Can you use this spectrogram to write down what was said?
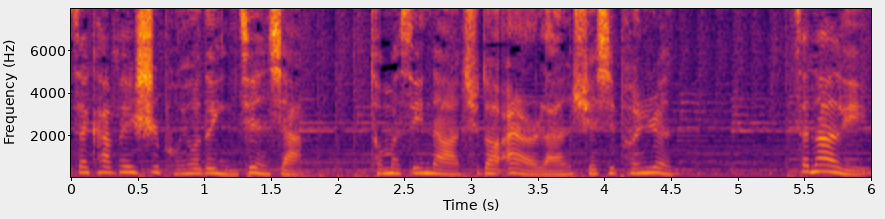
在咖啡师朋友的引荐下，托马西娜去到爱尔兰学习烹饪。在那里，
